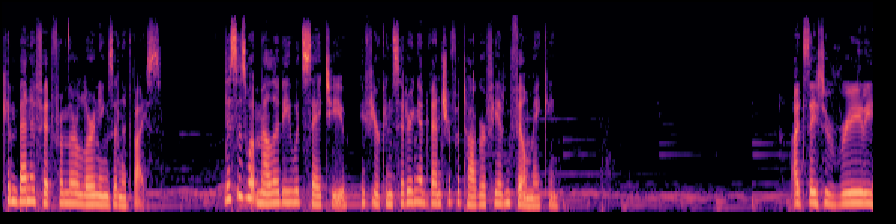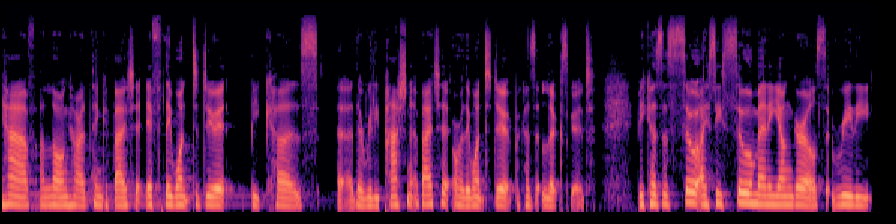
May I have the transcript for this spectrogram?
can benefit from their learnings and advice. This is what Melody would say to you if you're considering adventure photography and filmmaking. I'd say to really have a long, hard think about it if they want to do it because uh, they're really passionate about it or they want to do it because it looks good because there's so I see so many young girls that really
